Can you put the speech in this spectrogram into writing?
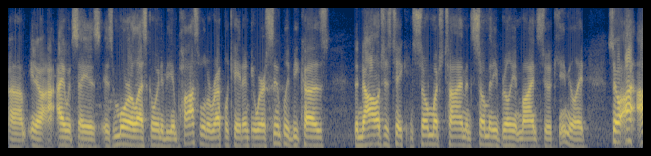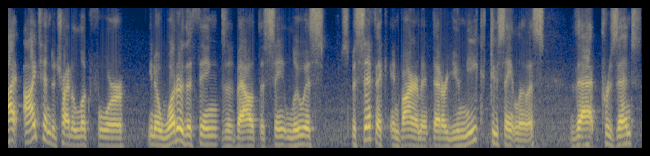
um, you know, I, I, would say is is more or less going to be impossible to replicate anywhere simply because the knowledge has taken so much time and so many brilliant minds to accumulate. So I, I, I tend to try to look for you know what are the things about the St. Louis specific environment that are unique to St. Louis that present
